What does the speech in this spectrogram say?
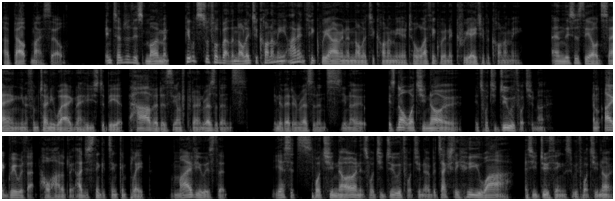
about myself? In terms of this moment, people still talk about the knowledge economy. I don't think we are in a knowledge economy at all. I think we're in a creative economy. And this is the old saying, you know, from Tony Wagner, who used to be at Harvard as the entrepreneur in residence innovate in residence, you know, it's not what you know, it's what you do with what you know. And I agree with that wholeheartedly. I just think it's incomplete. My view is that yes, it's what you know and it's what you do with what you know, but it's actually who you are as you do things with what you know.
